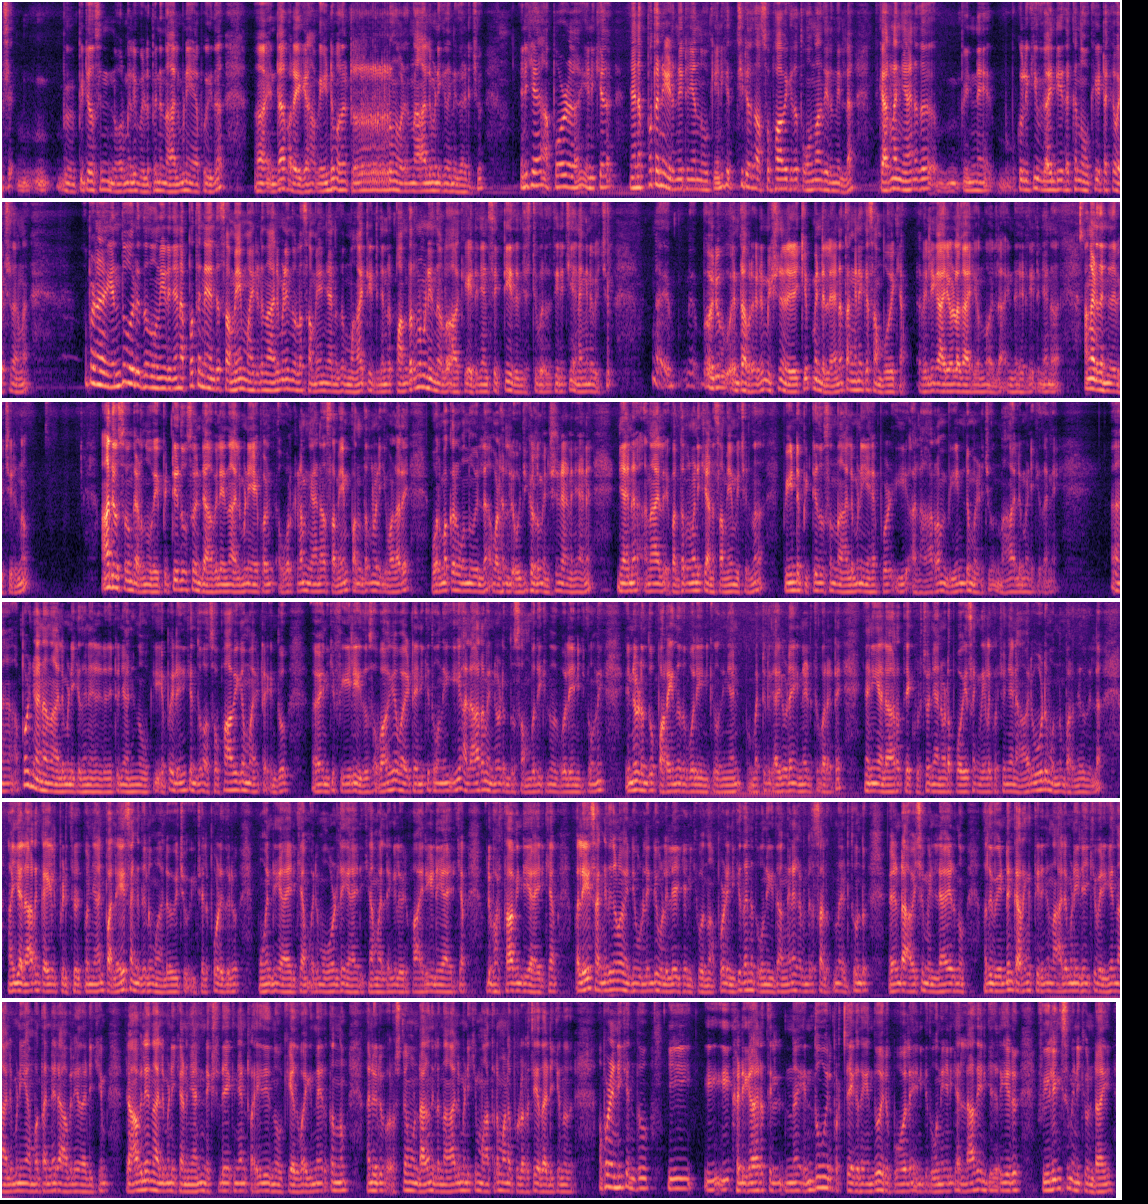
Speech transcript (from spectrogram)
പിറ്റേ ദിവസം നോർമലി വെളുപ്പിന് നാല് മണിയായപ്പോൾ ഇത് എന്താ പറയുക വീണ്ടും അത് ട്രെന്ന് പറഞ്ഞ് നാല് മണിക്ക് തന്നെ ഇത് അടിച്ചു. എനിക്ക് അപ്പോൾ എനിക്ക് ഞാൻ അപ്പോൾ തന്നെ എഴുന്നേറ്റ് ഞാൻ നോക്കി. എനിക്ക് ഇച്ചിരി അത് അസ്വാഭാവികത തോന്നാതിരുന്നില്ല. കാരണം ഞാനത് പിന്നെ കുലുക്കി വൈൻഡ് ഇതൊക്കെ നോക്കിയിട്ടൊക്കെ വെച്ചതാണ്. അപ്പോൾ എന്തോ ഒരു ഇത് തോന്നിയിട്ട് ഞാൻ അപ്പോൾ തന്നെ എന്റെ സമയം മാറ്റിയിട്ട് നാല് മണി എന്നുള്ള സമയം ഞാനത് മാറ്റിയിട്ട് ഞാൻ പന്ത്രണ്ട് മണി എന്നുള്ളതാക്കിയിട്ട് ഞാൻ സെറ്റ് ചെയ്ത് ജസ്റ്റ് വെറുതെ തിരിച്ച് ഞാൻ അങ്ങനെ വെച്ചു. ഒരു എന്താ പറയുക ഒരു മെഷീൻ എക്യുപ്മെന്റ് അല്ല. അതിനകത്ത് അങ്ങനെയൊക്കെ സംഭവിക്കാം. വലിയ കാര്യമുള്ള കാര്യമൊന്നുമല്ല എന്ന് കരുതിയിട്ട് ഞാൻ അങ്ങനെ തന്നെ വെച്ചിരുന്നു. ആ ദിവസവും കടന്നുപോയി. പിറ്റേ ദിവസവും രാവിലെ നാല് മണിയായപ്പോൾ ഓർക്കണം ഞാൻ ആ സമയം പന്ത്രണ്ട് മണിക്ക് വളരെ ഓർമ്മക്കുറവൊന്നുമില്ല വളരെ ലോജിക്കുള്ള മനുഷ്യനാണ് ഞാൻ. ഞാൻ നാല് പന്ത്രണ്ട് മണിക്കാണ് സമയം വെച്ചിരുന്നത്. വീണ്ടും പിറ്റേ ദിവസം നാല് മണിയായപ്പോൾ ഈ അലാറം വീണ്ടും അടിച്ചു നാല് മണിക്ക് തന്നെ. അപ്പോൾ ഞാൻ ആ നാല് മണിക്ക് തന്നെ എഴുന്നേറ്റ് ഞാൻ നോക്കി. അപ്പോൾ എനിക്ക് എന്തോ അസ്വാഭാവികമായിട്ട് എന്തോ എനിക്ക് ഫീൽ ചെയ്തു. സ്വാഭാവികമായിട്ട് എനിക്ക് തോന്നി ഈ അലാറം എന്നോട് എന്തോ സംവദിക്കുന്നത് പോലെ എനിക്ക് തോന്നി എന്നോട് എന്തോ പറയുന്നത് പോലെ എനിക്ക് തോന്നി. ഞാൻ മറ്റൊരു കാര്യം കൂടെ എന്നെ എടുത്ത് പറയട്ടെ. ഞാൻ ഈ അലാറത്തെക്കുറിച്ചോ ഞാൻ അവിടെ പോയ സംഗതികളെക്കുറിച്ചോ ഞാൻ ആരോടും ഒന്നും പറഞ്ഞിരുന്നില്ല. ആ ഈ അലാറം കയ്യിൽ പിടിച്ചപ്പോൾ ഞാൻ പല സംഗതികളും ആലോചിച്ചു. ചിലപ്പോൾ ഇതൊരു മോന്റെ ആയിരിക്കാം ഒരു മോളുടെ ആയിരിക്കാം അല്ലെങ്കിൽ ഒരു ഭാര്യയുടെ ആയിരിക്കാം ഒരു ഭർത്താവിന്റെ ആയിരിക്കാം. പല സംഗതികളും എന്റെ ഉള്ളിന്റെ ഉള്ളിലേക്ക് എനിക്ക് വന്നു. അപ്പോൾ എനിക്ക് തന്നെ തോന്നി ഇത് അങ്ങനെ കിടന്നൊരു സ്ഥലത്ത് നിന്ന് എടുത്തുകൊണ്ട് വരേണ്ട ആവശ്യമില്ലായിരുന്നു. അത് വീണ്ടും കറങ്ങി തിരിഞ്ഞ് നാല് മണിയിലേക്ക് വരികയും നാല് മണിയാകുമ്പോൾ തന്നെ രാവിലെ അത് അടിക്കും. രാവിലെ നാല് മണിക്കാണ് ഞാൻ നെക്സ്റ്റ് ഡേക്ക് ഞാൻ ട്രൈ ചെയ്ത് നോക്കി. അത് വൈകുന്നേരത്തൊന്നും അതിനൊരു പ്രശ്നവും ഉണ്ടാകുന്നില്ല. നാല് മണിക്ക് മാത്രമാണ് പുലർച്ചെ അത് അടിക്കുന്നത്. അപ്പോൾ എനിക്കെന്തോ ഈ ഈ ഘടികാരത്തിൽ നിന്ന് എന്തോ ഒരു പ്രത്യേകത എന്തോ ഒരു പോലെ എനിക്ക് തോന്നി. എനിക്കല്ലാതെ എനിക്ക് ചെറിയൊരു ഫീലിങ്സും എനിക്കുണ്ടായി.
